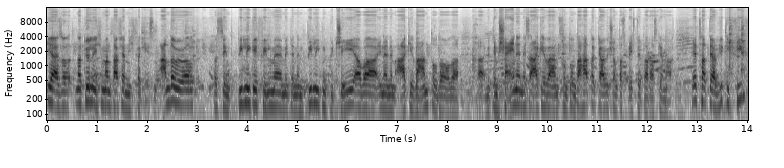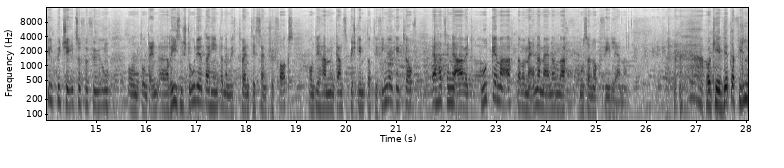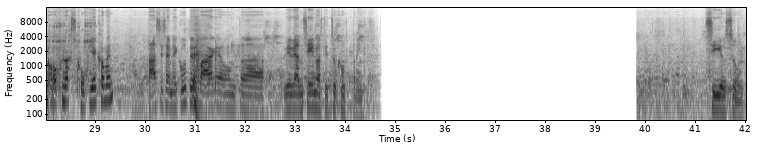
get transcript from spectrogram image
Ja, also natürlich, man darf ja nicht vergessen, Underworld, das sind billige Filme mit einem billigen Budget, aber in einem A-Gewand oder, oder äh, mit dem Schein eines A-Gewands und, und da hat er, glaube ich, schon das Beste daraus gemacht. Jetzt hat er wirklich viel, viel Budget zur Verfügung und, und eine Riesenstudie dahinter, nämlich 20th Century Fox und die haben ihn ganz bestimmt auf die Finger geklopft. Er hat seine Arbeit gut gemacht, aber meiner Meinung nach muss er noch viel lernen. Okay, wird der Film auch nach Skopje kommen? Das ist eine gute Frage und äh, wir werden sehen, was die Zukunft bringt. See you soon.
